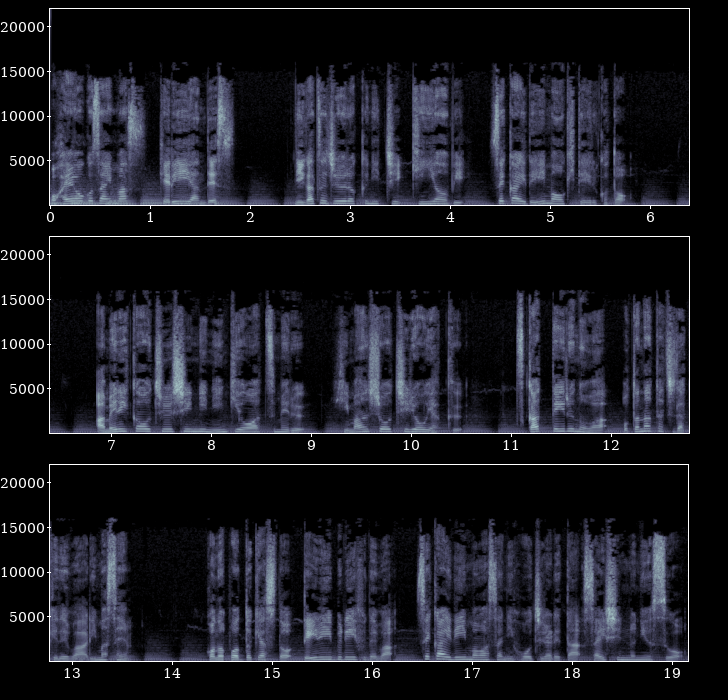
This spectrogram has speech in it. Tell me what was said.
おはようございます。ケリーアンです。2月16日金曜日世界で今起きていることアメリカを中心に人気を集める肥満症治療薬。使っているのは大人たちだけではありません。このポッドキャストデイリーブリーフでは世界で今まさに報じられた最新のニュースを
